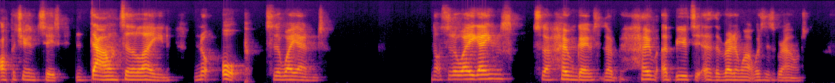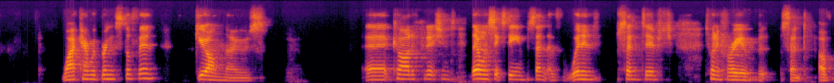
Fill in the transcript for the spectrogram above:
opportunities down to the lane, not up to the way end? Not to the away games, to the home games, the home of beauty of the red and white Wizards ground. Why can't we bring stuff in? God knows. Uh, Cardiff predictions, they're on 16% of winning percentage, 23% of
